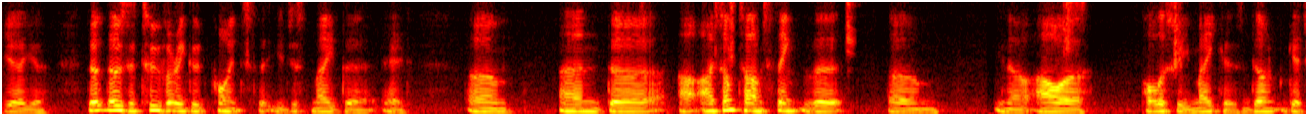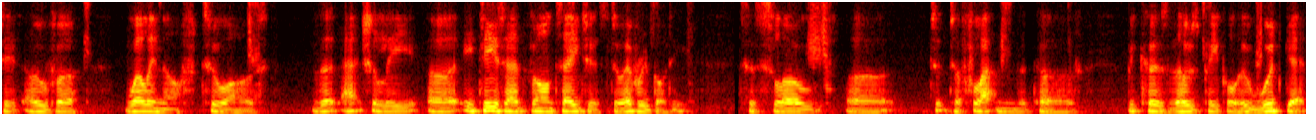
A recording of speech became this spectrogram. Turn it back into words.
Yeah, yeah. Th- those are two very good points that you just made there, Ed. Um, and uh, I, I, sometimes think that um, you know our policy makers don't get it over well enough to us that actually uh, it is advantageous to everybody to slow, uh, to, to flatten the curve, because those people who would get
